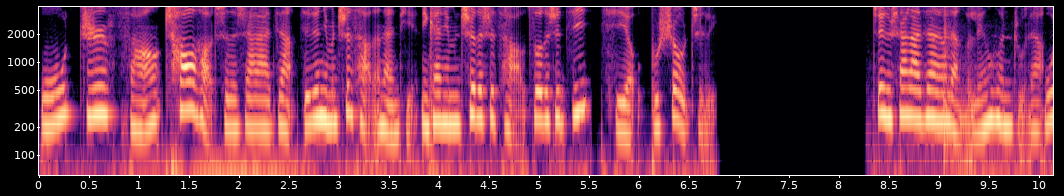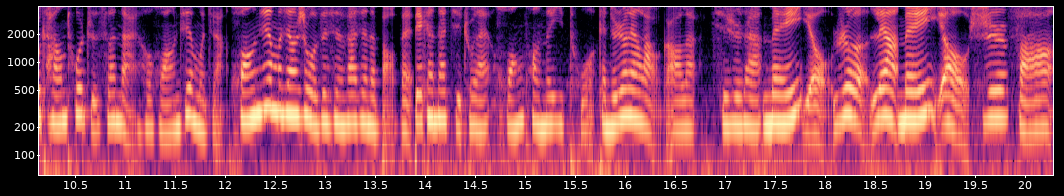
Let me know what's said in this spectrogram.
无脂肪超好吃的沙拉酱，解决你们吃草的难题。你看你们吃的是草，做的是鸡，岂有不瘦之理？这个沙拉酱有两个灵魂主料：无糖脱脂酸奶和黄芥末酱。黄芥末酱是我最新发现的宝贝，别看它挤出来黄黄的一坨，感觉热量老高了，其实它没有热量，没有脂肪。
